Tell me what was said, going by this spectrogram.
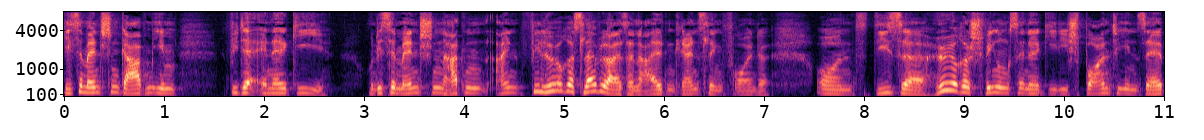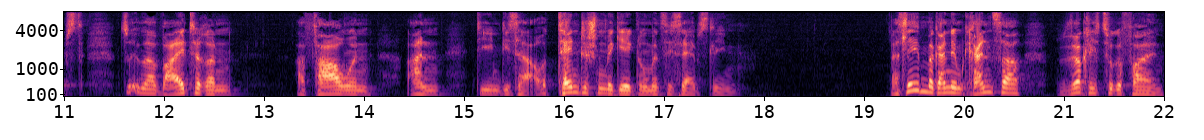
Diese Menschen gaben ihm wieder Energie. Und diese Menschen hatten ein viel höheres Level als seine alten Grenzling-Freunde. Und diese höhere Schwingungsenergie, die spornte ihn selbst zu immer weiteren Erfahrungen an, die in dieser authentischen Begegnung mit sich selbst liegen. Das Leben begann dem Grenzer wirklich zu gefallen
